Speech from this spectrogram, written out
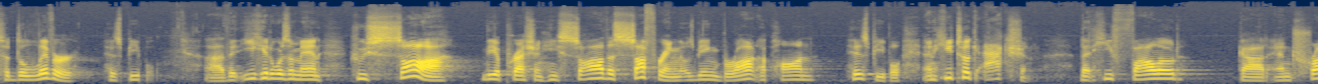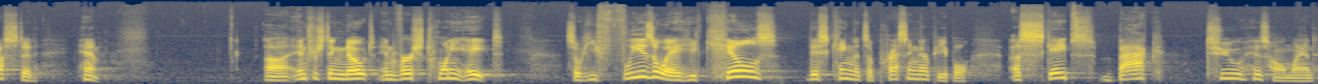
to deliver his people. Uh, that Ehud was a man who saw the oppression, he saw the suffering that was being brought upon his people, and he took action, that he followed God and trusted him. Uh, interesting note in verse 28. So he flees away, he kills this king that's oppressing their people, escapes back to his homeland,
